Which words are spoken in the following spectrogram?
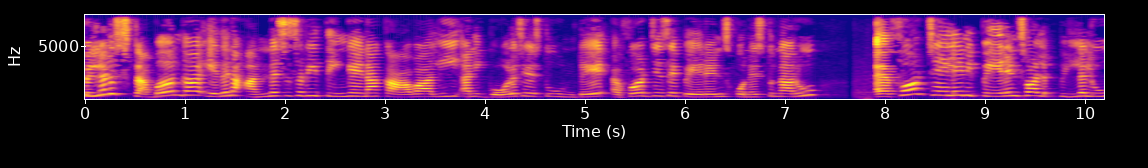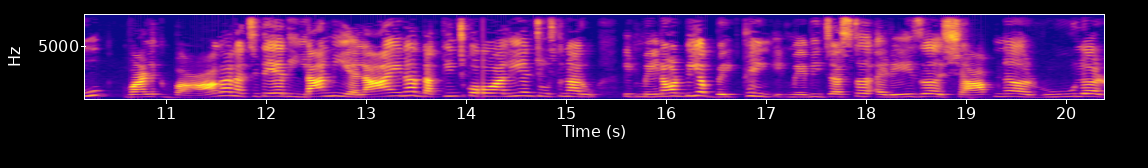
పిల్లలు స్టబర్న్గా ఏదైనా అన్నెసెసరీ థింగ్ అయినా కావాలి అని గోల చేస్తూ ఉంటే ఎఫర్ట్ చేసే పేరెంట్స్ కొనేస్తున్నారు. ఎఫర్ట్ చేయలేని పేరెంట్స్ వాళ్ళ పిల్లలు వాళ్ళకి బాగా నచ్చితే అది దాన్ని ఎలా అయినా దక్కించుకోవాలి అని చూస్తున్నారు. It may not be a big thing it may be just eraser sharpener ruler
